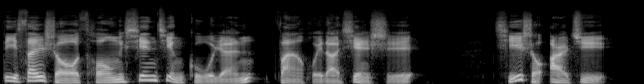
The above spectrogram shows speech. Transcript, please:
第三首从仙境古人返回到现实，起首二句：“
